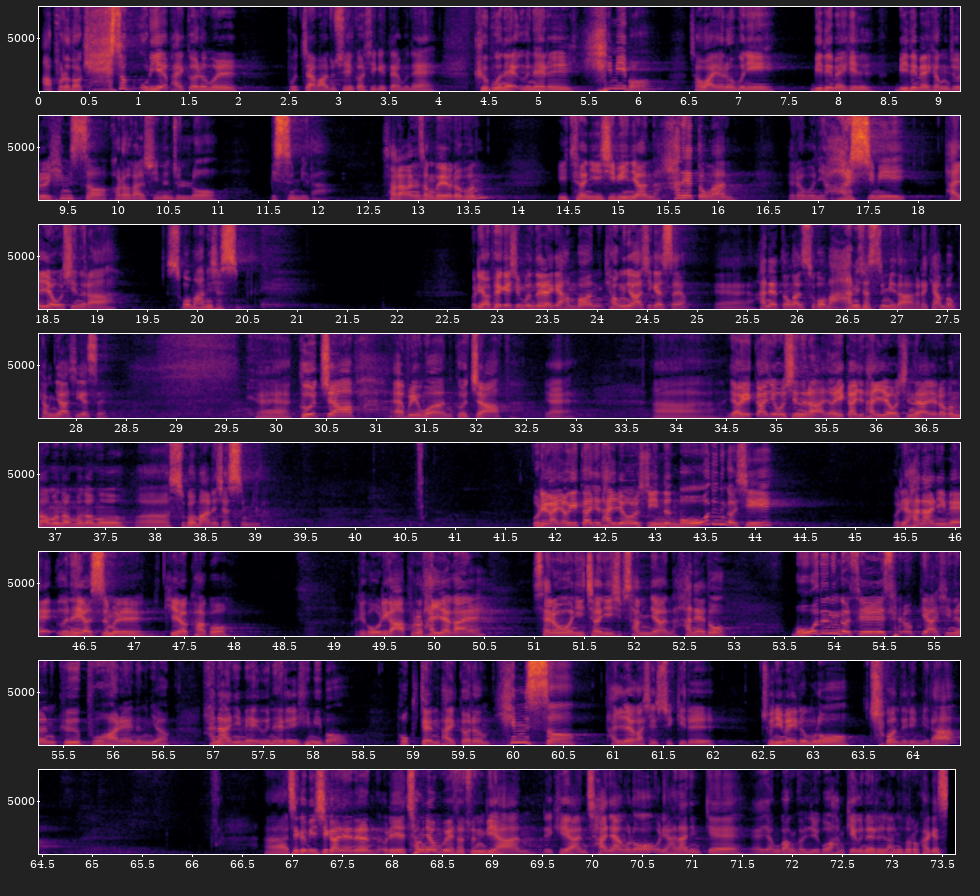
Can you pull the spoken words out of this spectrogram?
앞으로도 계속 우리의 발걸음을 붙잡아 주실 것이기 때문에 그분의 은혜를 힘입어 저와 여러분이 믿음의 길, 믿음의 경주를 힘써 걸어갈 수 있는 줄로 믿습니다. 사랑하는 성도 여러분, 2022년 한 해 동안 여러분이 열심히 달려오시느라 수고 많으셨습니다. 우리 옆에 계신 분들에게 한번 격려하시겠어요? 예, 한해 동안 수고 많으셨습니다. 그렇게 한번 격려하시겠어요? 예, good job, everyone. Good job. 예, 아, 여기까지 오시느라 여기까지 달려오시느라 여러분 너무 너무 너무 어, 수고 많으셨습니다. 우리가 여기까지 달려올 수 있는 모든 것이 우리 하나님의 은혜였음을 기억하고 그리고 우리가 앞으로 달려갈 새로운 2023년 한 해도 모든 것을 새롭게 하시는 그 부활의 능력 하나님의 은혜를 힘입어 복된 발걸음 힘써 달려가실 수 있기를 주님의 이름으로 축원드립니다. 아, 지금 이 시간에는 우리 청년부에서 준비한 우리 귀한 찬양으로 우리 하나님께 영광 돌리고 함께 은혜를 나누도록 하겠습니다.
